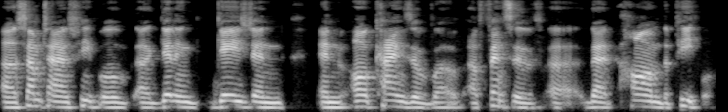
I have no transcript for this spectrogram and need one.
uh, sometimes people uh, get engaged in in all kinds of uh, offensive uh, that harm the people.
